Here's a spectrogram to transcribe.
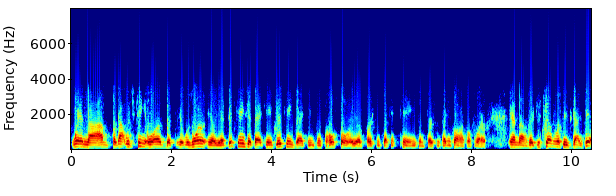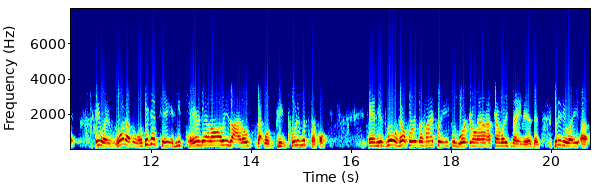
when uh, I forgot which king it was, but it was one of you know you had good kings, you had bad kings, good kings, bad kings. That's the whole story of First and Second Kings and First and Second Chronicles, whatever. And uh, they're just telling you what these guys did. Anyway, one of them was a good king, and he's tearing down all these idols that were being put in the temple. And his little helper, the high priest, was working around. I'm trying what his name is. And but anyway, uh,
